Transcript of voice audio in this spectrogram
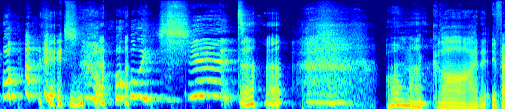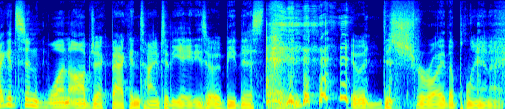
much. Holy shit. Oh my god. If I could send one object back in time to the 80s, it would be this thing. it would destroy the planet.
